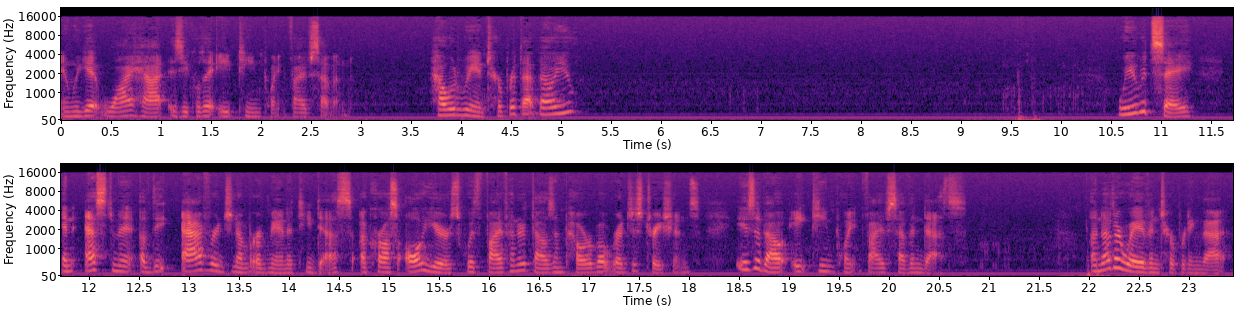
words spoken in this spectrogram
and we get y hat is equal to 18.57. How would we interpret that value? We would say an estimate of the average number of manatee deaths across all years with 500,000 powerboat registrations is about 18.57 deaths. Another way of interpreting that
